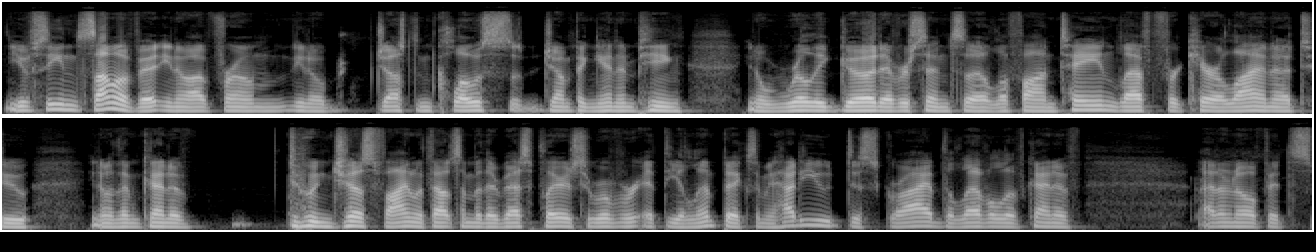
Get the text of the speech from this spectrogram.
you've seen some of it, you know, from you know Justen Close jumping in and being you know really good ever since uh, LaFontaine left for Carolina to you know them kind of doing just fine without some of their best players who were over at the Olympics. I mean, how do you describe the level of kind of, I don't know if it's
